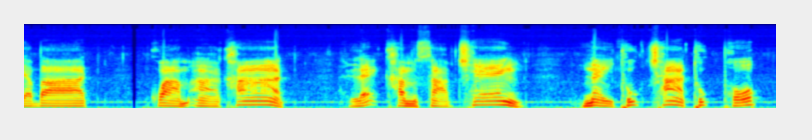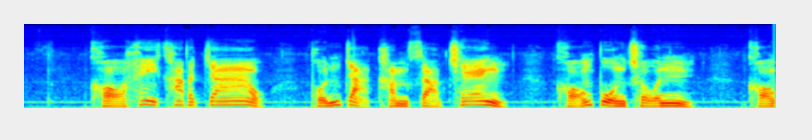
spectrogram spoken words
ยาบาท ความอาฆาต และคำสาปแช่ง ในทุกชาติทุกภพขอให้ข้าพเจ้าพ้นจากคำสาปแช่งของปวงชน ของ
